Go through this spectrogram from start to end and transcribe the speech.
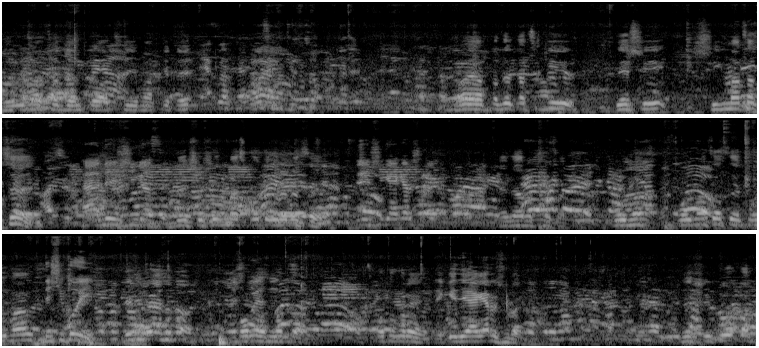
রুই মাছও জ্যান্ত আছে মার্কেটে ভাই, আপনাদের কাছে কি দেশি শিং মাছ আছে? হ্যাঁ দেশি আছে। দেশি শিং মাছ কত করে দেশি টাকা। কই মাছ কই মাছ আছে? কই মাছ? দেশি কই? কত কত? কত করে? কেজি এগারোশো টাকা। দেশি কো কত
